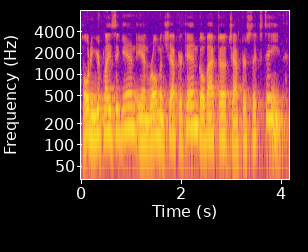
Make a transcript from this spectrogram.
Holding your place again in Romans chapter 10, go back to chapter 16.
